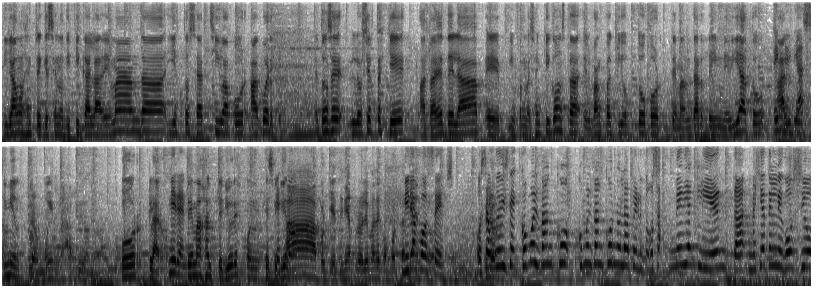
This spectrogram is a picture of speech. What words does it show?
digamos, entre que se notifica la demanda y esto se archiva por acuerdo. Entonces, lo cierto es que a través de la eh, información que consta, el banco aquí optó por demandar de inmediato, ¿De al inmediato? vencimiento Pero muy rápido, ¿no? por, claro, Miren. temas anteriores con ese cliente. Ah, porque tenía problemas de comportamiento. Mira, José. O sea, Pero- uno dice, ¿cómo el banco, cómo el banco no la perdona? O sea, media clienta, imagínate el negocio,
